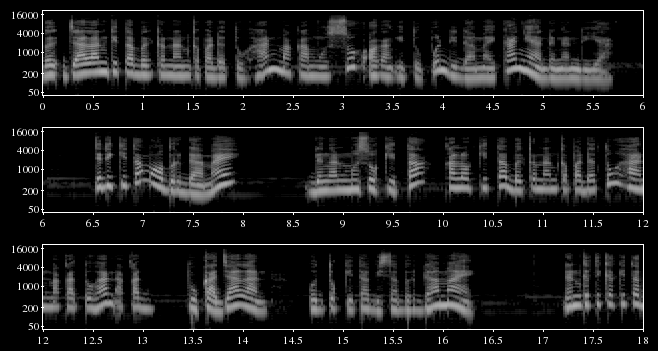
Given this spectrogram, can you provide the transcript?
Berjalan kita berkenan kepada Tuhan, maka musuh orang itu pun didamaikannya dengan dia. Jadi kita mau berdamai dengan musuh kita, kalau kita berkenan kepada Tuhan, maka Tuhan akan buka jalan untuk kita bisa berdamai. Dan ketika kita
